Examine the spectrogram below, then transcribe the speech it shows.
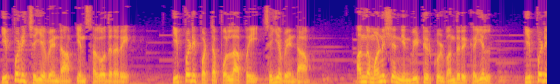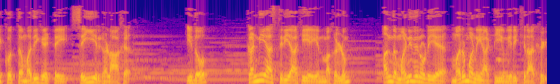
இப்படி செய்ய வேண்டாம் என் சகோதரரே இப்படிப்பட்ட பொல்லாப்பை செய்ய வேண்டாம். அந்த மனுஷன் என் வீட்டிற்குள் வந்திருக்கையில் இப்படி கொத்த மதிகேட்டை செய்யீர்களாக. இதோ கன்னியாஸ்திரியாகிய என் மகளும் அந்த மனிதனுடைய மறுமனையாட்டியும் இருக்கிறார்கள்.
